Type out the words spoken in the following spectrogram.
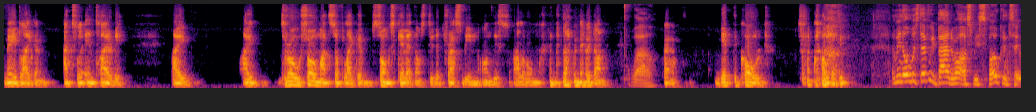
made like an actual entirety. I I throw so much of like a song skeletons to the trash bin on this album that I've never done. Wow. Kind of get the cold out of it. I mean, almost every band or artist we've spoken to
